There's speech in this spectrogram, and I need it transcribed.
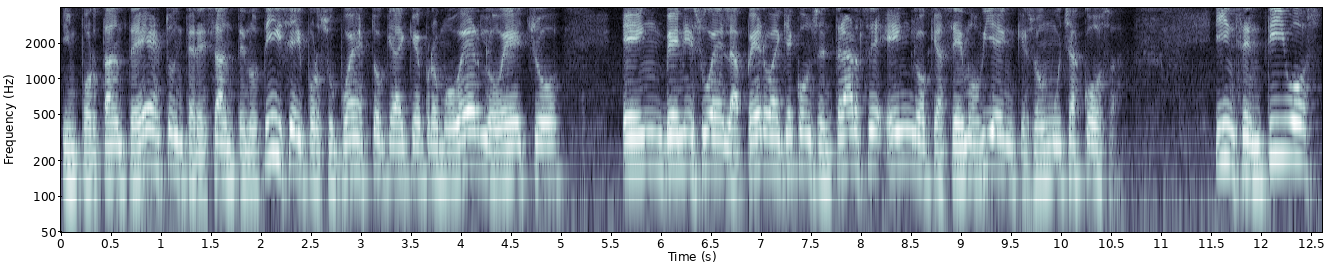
Importante esto, interesante noticia y por supuesto que hay que promover lo hecho en Venezuela, pero hay que concentrarse en lo que hacemos bien, que son muchas cosas. incentivos.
